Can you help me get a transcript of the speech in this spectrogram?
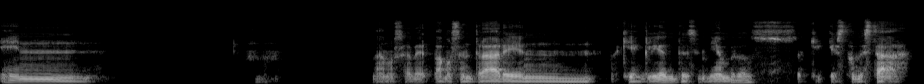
en... Vamos a ver, vamos a entrar en aquí en clientes, en miembros, aquí que es donde está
